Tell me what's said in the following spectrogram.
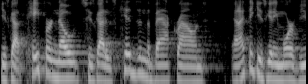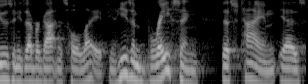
He's got paper notes. He's got his kids in the background. And I think he's getting more views than he's ever gotten his whole life. You know, he's embracing this time as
